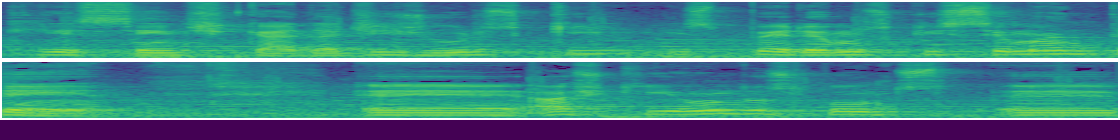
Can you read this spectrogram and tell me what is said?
recente queda de juros que esperamos que se mantenha. É, acho que um dos pontos é,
